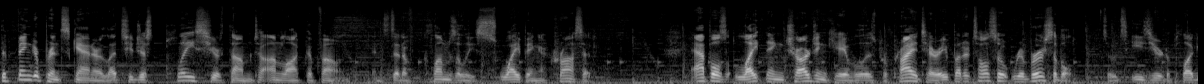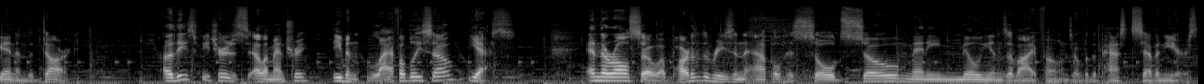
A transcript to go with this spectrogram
The fingerprint scanner lets you just place your thumb to unlock the phone, instead of clumsily swiping across it. Apple's Lightning charging cable is proprietary, but it's also reversible, so it's easier to plug in in the dark. Are these features elementary? Even laughably so? Yes. And they're also a part of the reason Apple has sold so many millions of iPhones over the past seven years.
